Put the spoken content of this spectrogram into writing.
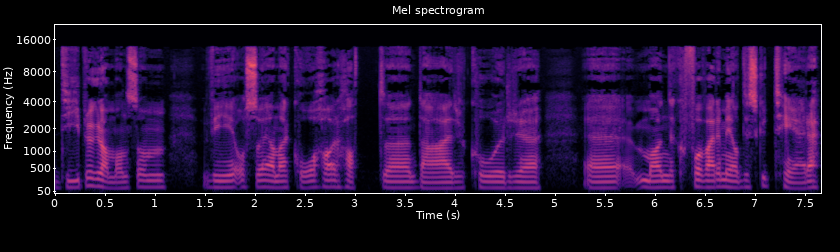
de programmene som vi også i NRK har hatt eh, der hvor eh, man får være med og diskutere.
